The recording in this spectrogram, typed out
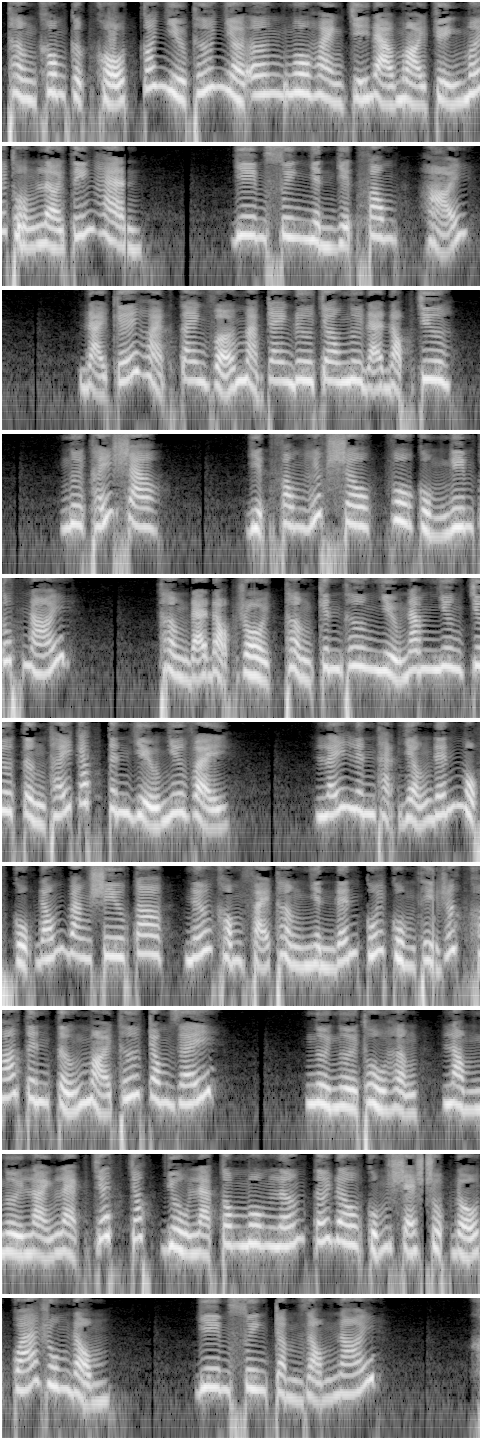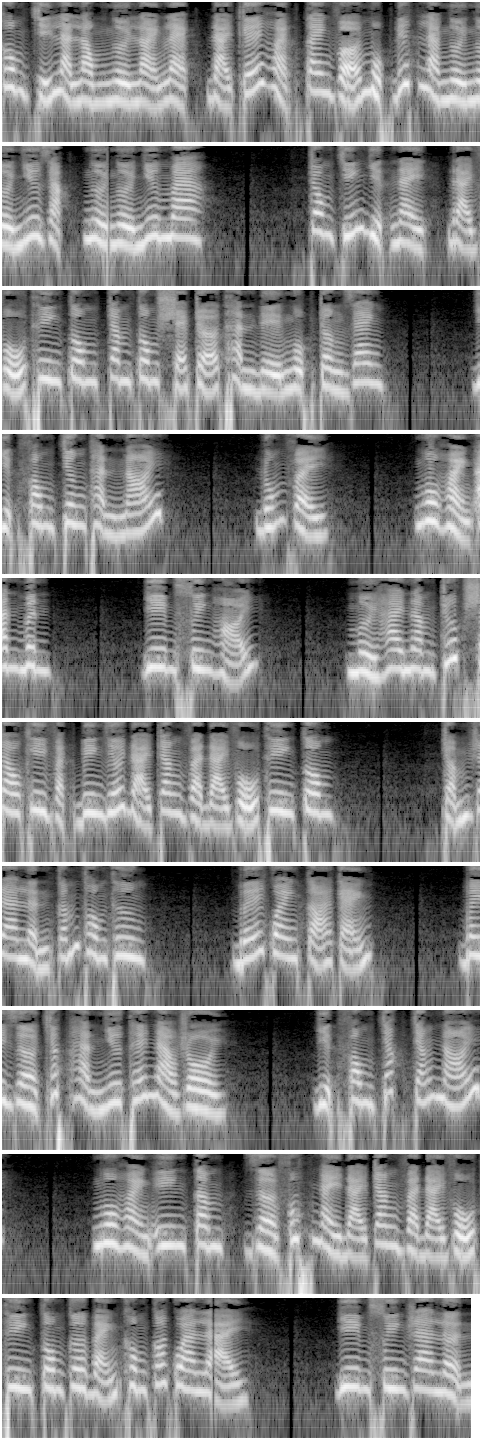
Thần không cực khổ, có nhiều thứ nhờ ơn ngô hoàng chỉ đạo mọi chuyện mới thuận lợi tiến hành. Diêm xuyên nhìn dịch phong, hỏi. Đại kế hoạch tan vỡ mà Trang đưa cho ngươi đã đọc chưa? Ngươi thấy sao? Dịch phong hít sâu, vô cùng nghiêm túc nói. Thần đã đọc rồi, thần kinh thương nhiều năm nhưng chưa từng thấy cách tinh diệu như vậy. Lấy linh thạch dẫn đến một cuộc đóng băng siêu to, nếu không phải thần nhìn đến cuối cùng thì rất khó tin tưởng mọi thứ trong giấy. Người người thù hận, lòng người loạn lạc chết chóc dù là tôn môn lớn tới đâu cũng sẽ sụp đổ quá rung động. Diêm xuyên trầm giọng nói. Không chỉ là lòng người loạn lạc, đại kế hoạch tan vỡ mục đích là người người như giặc, người người như ma. Trong chiến dịch này, Đại Vũ Thiên Tôn trăm tôn sẽ trở thành địa ngục trần gian. Dịch Phong chân thành nói. Đúng vậy. Ngô Hoàng Anh Minh. Diêm Xuyên hỏi. 12 năm trước sau khi vạch biên giới Đại Trăng và Đại Vũ Thiên Tôn trẫm ra lệnh cấm thông thương. Bế quan tỏa cản. Bây giờ chấp hành như thế nào rồi? Dịch Phong chắc chắn nói. Ngô Hoàng yên tâm, giờ phút này Đại Trăng và Đại Vũ Thiên Tôn cơ bản không có qua lại. Diêm xuyên ra lệnh.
